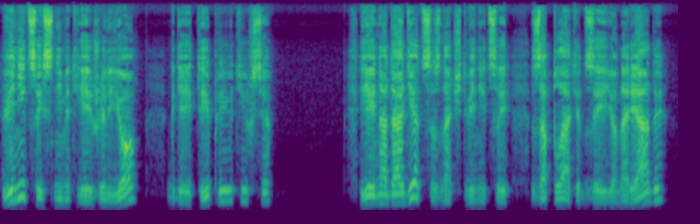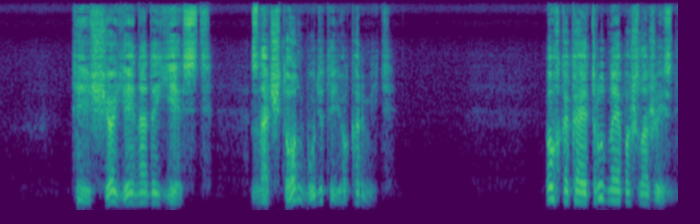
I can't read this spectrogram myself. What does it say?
Вениций снимет ей жилье, где и ты приютишься. Ей надо одеться, значит, Вениций заплатит за ее наряды. И еще ей надо есть, значит, он будет ее кормить. Ох, какая трудная пошла жизнь!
